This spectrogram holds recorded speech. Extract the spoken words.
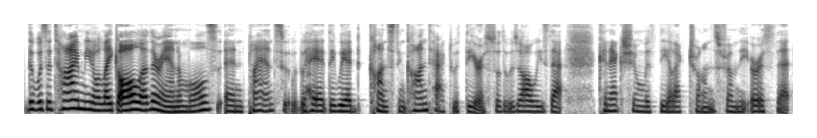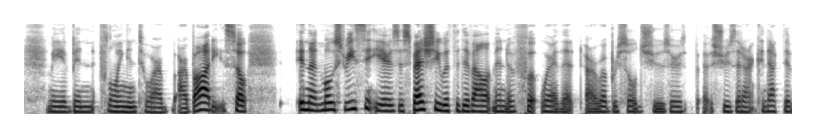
There was a time, you know, like all other animals and plants, they, we had constant contact with the earth. So there was always that connection with the electrons from the earth that may have been flowing into our, our bodies. So in the most recent years, especially with the development of footwear that are rubber soled shoes or uh, shoes that aren't conductive,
